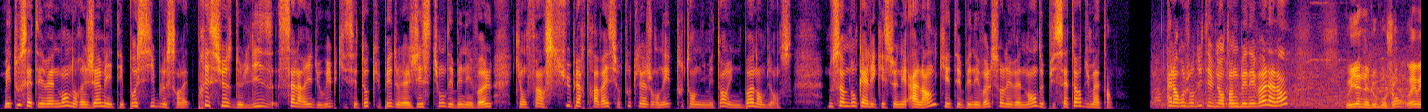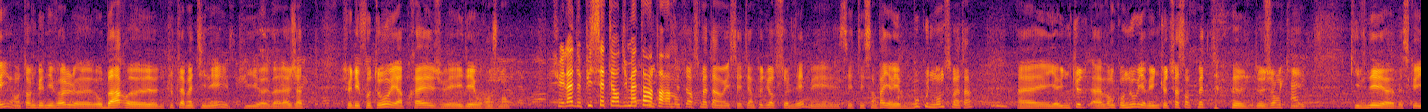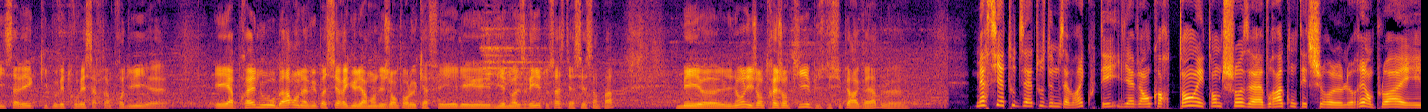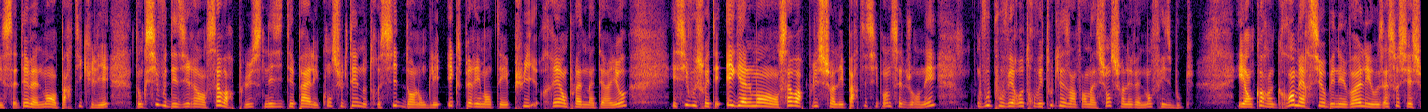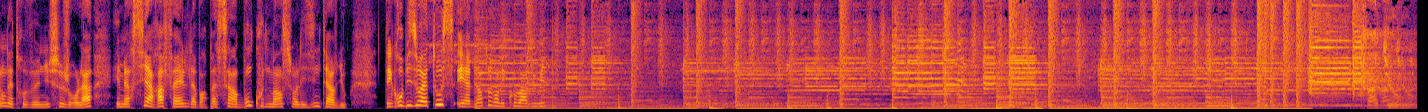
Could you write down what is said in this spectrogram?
Mais tout cet événement n'aurait jamais été possible sans l'aide précieuse de Lise, salariée du WIP, qui s'est occupée de la gestion des bénévoles, qui ont fait un super travail sur toute la journée tout en y mettant une bonne ambiance. Nous sommes donc allés questionner Alain, qui était bénévole sur l'événement depuis 7h du matin. Alors aujourd'hui, tu es venu en tant que bénévole, Alain? Oui, Annalou, bonjour. Oui, oui, en tant que bénévole euh, au bar euh, toute la matinée. Et puis euh, bah, là, je fais des photos et après, je vais aider au rangement. Tu es là depuis 7h du matin apparemment 7h ce matin, oui. C'était un peu dur de se lever, mais c'était sympa. Il y avait beaucoup de monde ce matin. il y a une queue, avant qu'on ouvre, il y avait une queue de 60 mètres de gens qui, qui venaient parce qu'ils savaient qu'ils pouvaient trouver certains produits. Et après, nous, au bar, on a vu passer régulièrement des gens pour le café, les viennoiseries et tout ça. C'était assez sympa. Mais euh, non, les gens très gentils et puis c'était super agréable. Merci à toutes et à tous de nous avoir écoutés. Il y avait encore tant et tant de choses à vous raconter sur euh, le réemploi et cet événement en particulier. Donc si vous désirez en savoir plus, n'hésitez pas à aller consulter notre site dans l'onglet Expérimenter puis Réemploi de matériaux. Et si vous souhaitez également en savoir plus sur les participants de cette journée, vous pouvez retrouver toutes les informations sur l'événement Facebook. Et encore un grand merci aux bénévoles et aux associations d'être venus ce jour-là, et merci à Raphaël d'avoir passé un bon coup de main sur les interviews. Des gros bisous à tous et à bientôt dans les couloirs du WIP. Radio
